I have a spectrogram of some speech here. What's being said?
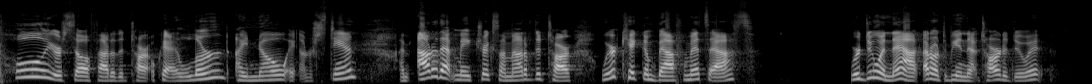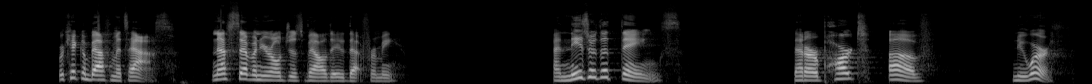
pull yourself out of the tar, okay, I learned, I know, I understand, I'm out of that matrix, I'm out of the tar, we're kicking Baphomet's ass. We're doing that. I don't have to be in that tar to do it. We're kicking Baphomet's ass. And that seven year old just validated that for me. And these are the things that are part of New Earth,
